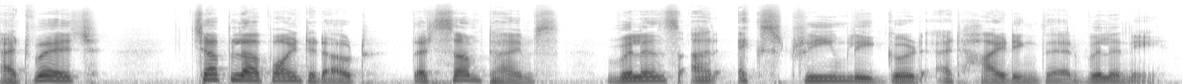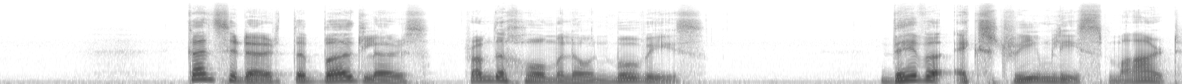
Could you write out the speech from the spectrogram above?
At which, Chapla pointed out that sometimes villains are extremely good at hiding their villainy. Consider the burglars from the Home Alone movies. They were extremely smart,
